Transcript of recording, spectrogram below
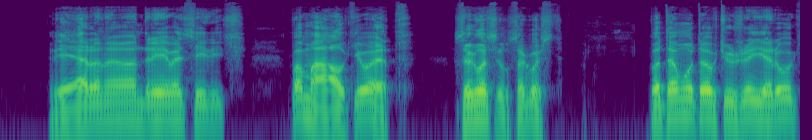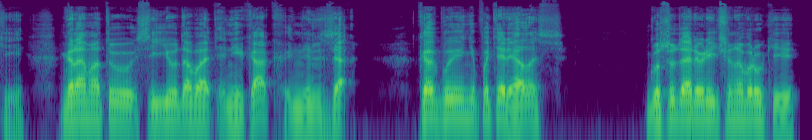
— Верно, Андрей Васильевич, помалкивает, — согласился гость. — Потому-то в чужие руки грамоту сию давать никак нельзя. — как бы не потерялась. Государю лично в руки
